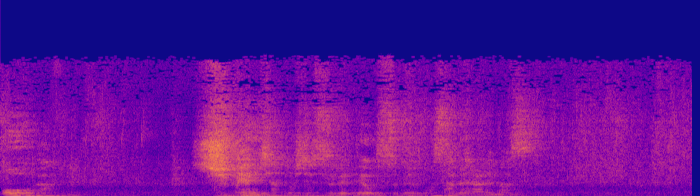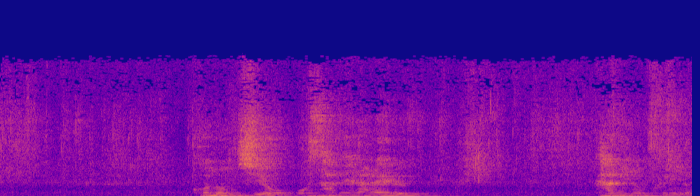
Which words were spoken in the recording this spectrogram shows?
王が主権者として全てを全て治められます。この地を治められる神の国の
